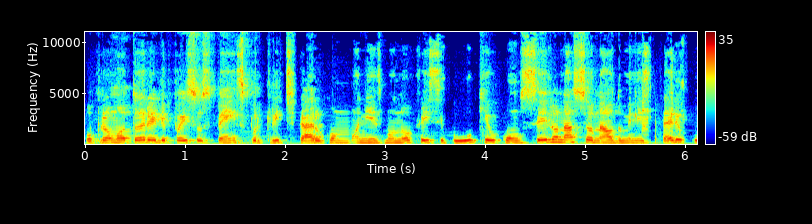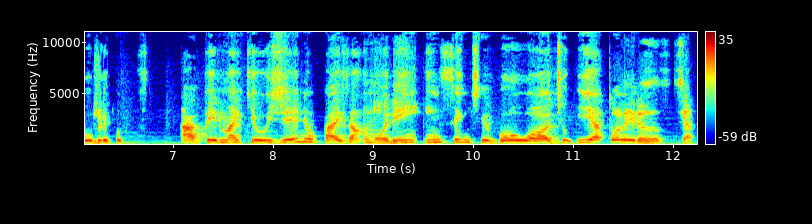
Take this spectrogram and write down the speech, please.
o promotor ele foi suspenso por criticar o comunismo no Facebook. O Conselho Nacional do Ministério Público afirma que o gênio Paz Amorim incentivou o ódio e a tolerância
